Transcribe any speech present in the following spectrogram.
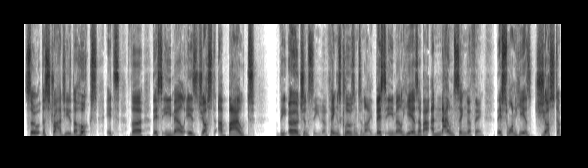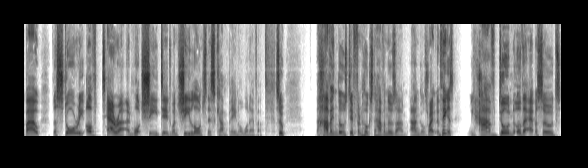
So the strategy, the hooks, it's the this email is just about the urgency, the thing's closing tonight. This email here is about announcing the thing. This one here is just about the story of Terra and what she did when she launched this campaign or whatever. So having those different hooks and having those an- angles, right? The thing is, we have done other episodes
